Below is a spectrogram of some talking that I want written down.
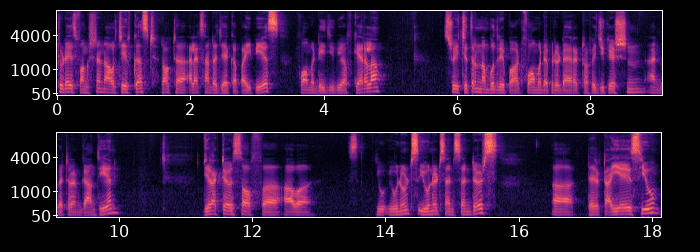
today's function, our chief guest, Dr. Alexander Jacob IPS, former DGP of Kerala, Sri Chitran Nambudripad, former Deputy Director of Education and veteran Gandhian, directors of uh, our units, units and centers, uh, Director IISU,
